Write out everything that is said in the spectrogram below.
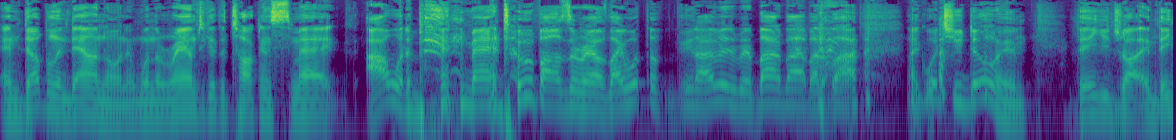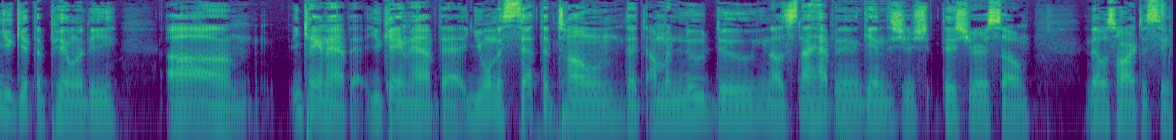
and doubling down on it. When the Rams get to talking smack, I would have been mad too if I was the Rams. Like, what the, you know, blah, blah, blah, blah. like, what you doing? Then you draw, and then you get the penalty. Um, you can't have that. You can't have that. You want to set the tone that I'm a new dude. You know, it's not happening again this year. This year, so that was hard to see.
